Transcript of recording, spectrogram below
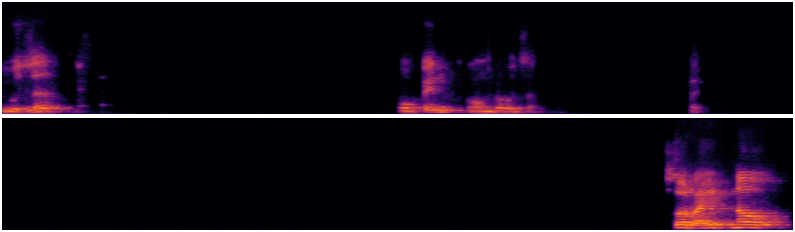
User open Chrome browser. So right now,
